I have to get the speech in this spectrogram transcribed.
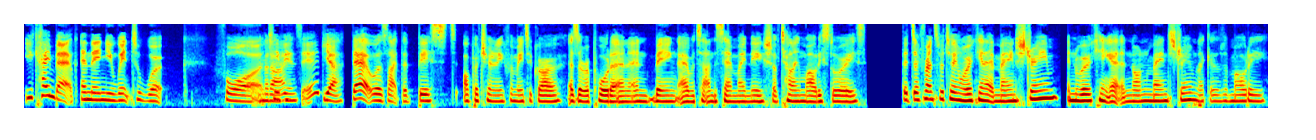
you came back and then you went to work for TVNZ? Yeah, that was like the best opportunity for me to grow as a reporter and, and being able to understand my niche of telling Māori stories. The difference between working at mainstream and working at a non-mainstream, like as a Māori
